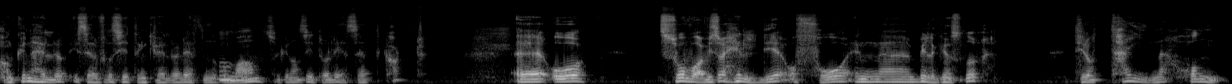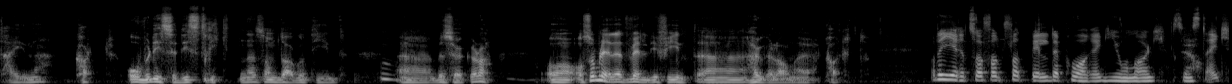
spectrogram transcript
han kunne heller, i stedet for å sitte en kveld og lese en roman, så kunne han sitte og lese et kart. Eh, og så var vi så heldige å få en eh, billedkunstner til å tegne, håndtegne kart over disse distriktene som Dag og Tid eh, besøker. da. Og, så ble det et veldig fint eh, Haugalandet-kart. Og det gir et så flott, bilde på regionen òg, syns jeg.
